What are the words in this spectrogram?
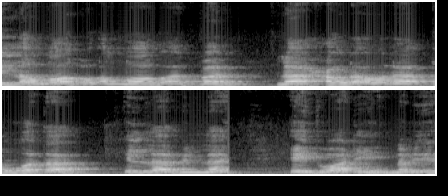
আল্লাহু লা হাওলা ওয়া লা কুওয়াতা ইল্লা বিল্লাহ। এই দোয়াটি নবীজি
